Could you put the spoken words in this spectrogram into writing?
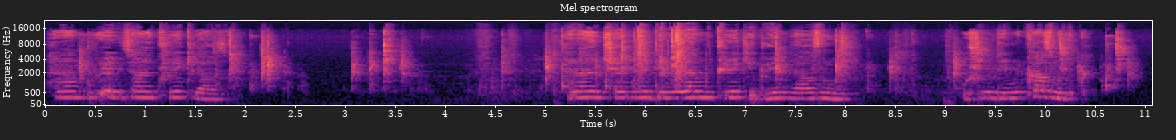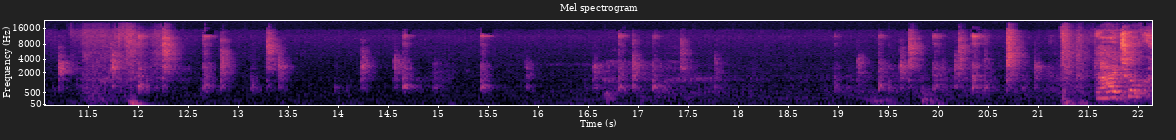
hemen buraya bir tane kürek lazım. Hemen kendime demirden bir kürek yapayım. Lazım olur. Boşuna demir kazmadık. Daha çok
